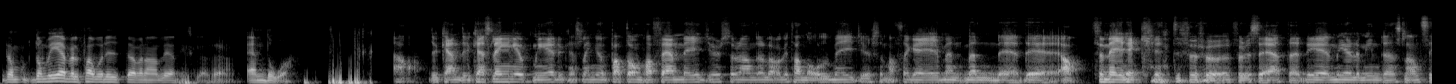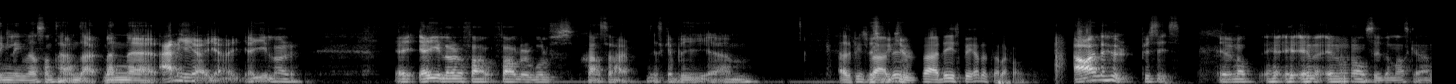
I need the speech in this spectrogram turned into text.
de, de är väl favoriter av en anledning skulle jag säga, ändå ja, du, kan, du kan slänga upp mer. Du kan slänga upp att de har fem majors och det andra laget har noll majors och massa grejer. Men, men det, ja, för mig räcker det inte för att, för att säga att det är mer eller mindre en slantsingling med sånt här där. Men, äh, men jag, jag, jag gillar jag, jag gillar Fowler Wolves chanser här. Det ska bli... Um, ja, det finns det värde, kul. värde i spelet i alla fall. Ja, eller hur? Precis. Är det, något, är, är det någon sida man ska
